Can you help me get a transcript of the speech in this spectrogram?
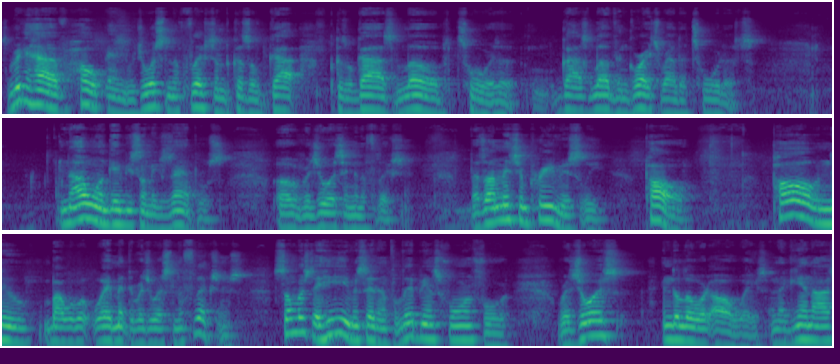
So we can have hope and rejoice in affliction because of God, because of God's love toward us, God's love and grace rather toward us. Now I want to give you some examples of rejoicing in affliction. As I mentioned previously, Paul, Paul knew about what it meant to rejoice in afflictions. So much that he even said in Philippians 4 and 4, Rejoice in the Lord always. And again, I,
